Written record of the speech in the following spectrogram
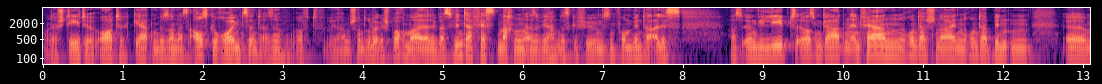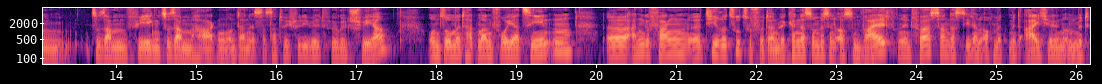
oder Städte, Orte, Gärten besonders ausgeräumt sind. Also oft, wir haben schon drüber gesprochen, mal also über das Winterfest machen. Also wir haben das Gefühl, wir müssen vom Winter alles, was irgendwie lebt, aus dem Garten entfernen, runterschneiden, runterbinden, ähm, zusammenfegen, zusammenhaken. Und dann ist das natürlich für die Wildvögel schwer. Und somit hat man vor Jahrzehnten äh, angefangen, äh, Tiere zuzufüttern. Wir kennen das so ein bisschen aus dem Wald von den Förstern, dass die dann auch mit, mit Eicheln und mit,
